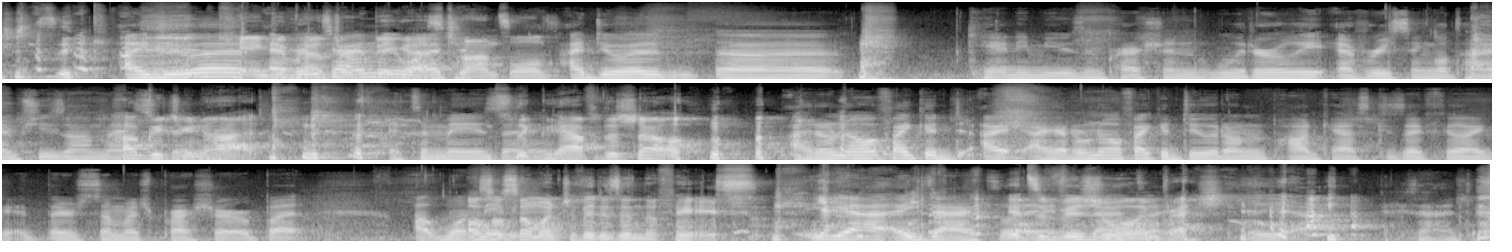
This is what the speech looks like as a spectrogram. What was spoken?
She's like, I do it can't every time we watch tonsils. I do a uh, Kandy Muse impression literally every single time she's on my How could you not? It's amazing. like half the show. I don't know if I could. I, I don't know if I could do it on a podcast because I feel like there's so much pressure. But uh, what also, maybe- so much of it is in the face. yeah, exactly. It's a visual exactly. Yeah, exactly.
